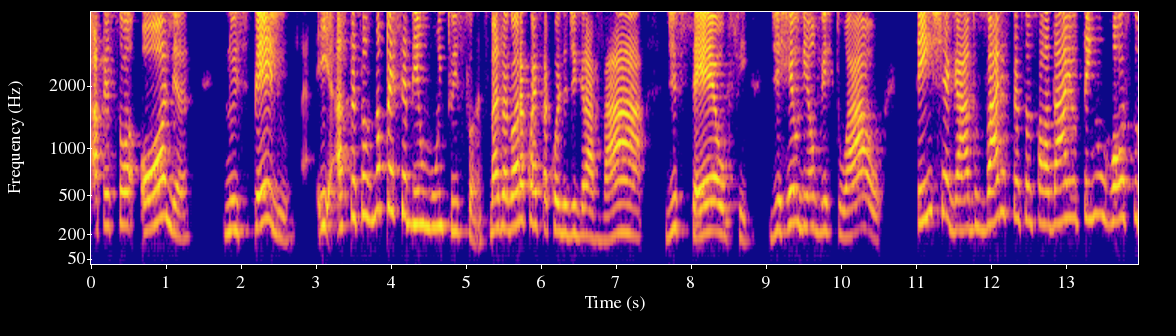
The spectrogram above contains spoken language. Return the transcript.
a pessoa olha no espelho e as pessoas não percebiam muito isso antes, mas agora com essa coisa de gravar, de selfie, de reunião virtual, tem chegado várias pessoas falando: ah, eu tenho um rosto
